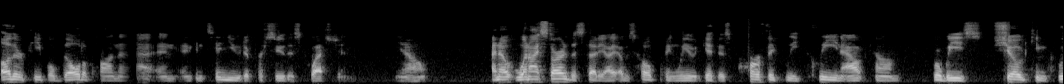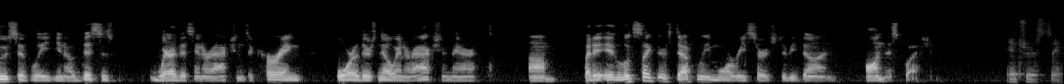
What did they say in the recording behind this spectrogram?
other people build upon that and, and continue to pursue this question. You know, I know when I started the study, I, I was hoping we would get this perfectly clean outcome where we showed conclusively, you know, this is where this interaction is occurring, or there's no interaction there. Um, but it, it looks like there's definitely more research to be done on this question. Interesting.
